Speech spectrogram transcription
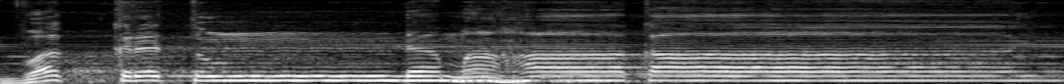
वक्रतुण्डमहाकाय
